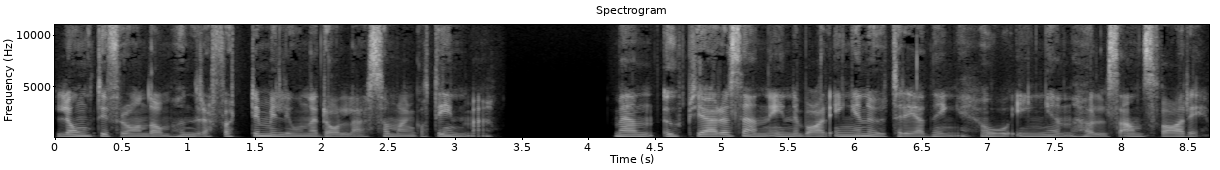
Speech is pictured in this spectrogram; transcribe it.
Långt ifrån de 140 miljoner dollar som man gått in med. Men uppgörelsen innebar ingen utredning och ingen hölls ansvarig.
